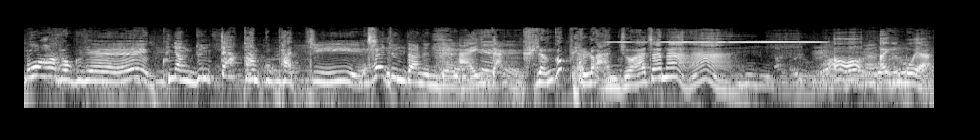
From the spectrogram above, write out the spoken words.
뭐하러 그래? 그냥 눈 딱 감고 받지. 해준다는데. 아이, 나 그런 거 별로 안 좋아하잖아. 어, 어, 아, 이거 뭐야.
